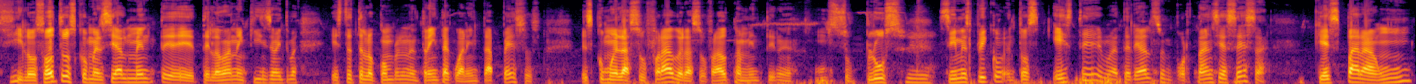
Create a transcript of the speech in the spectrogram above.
si los otros comercialmente te lo dan en 15, 20, este te lo compran en 30, 40 pesos. Es como el azufrado, el azufrado también tiene un su plus. ¿Sí me explico? Entonces, este material, su importancia es esa, que es para un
